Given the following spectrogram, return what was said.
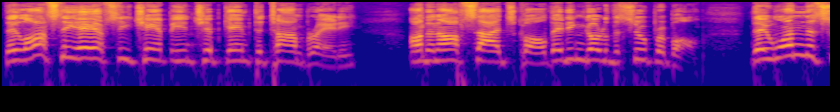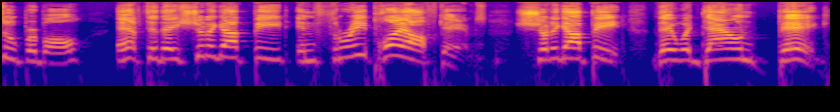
They lost the AFC Championship game to Tom Brady on an offsides call. They didn't go to the Super Bowl. They won the Super Bowl after they should have got beat in three playoff games. Should have got beat. They were down big.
